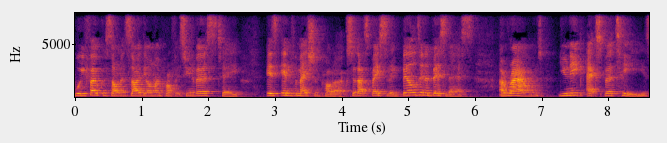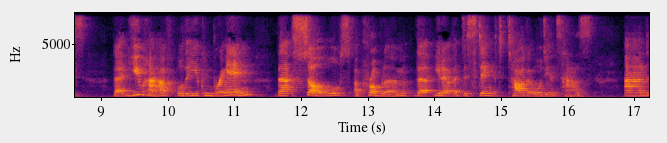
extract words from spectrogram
we focus on inside the Online Profits University is information products. So that's basically building a business around unique expertise that you have or that you can bring in that solves a problem that you know a distinct target audience has and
